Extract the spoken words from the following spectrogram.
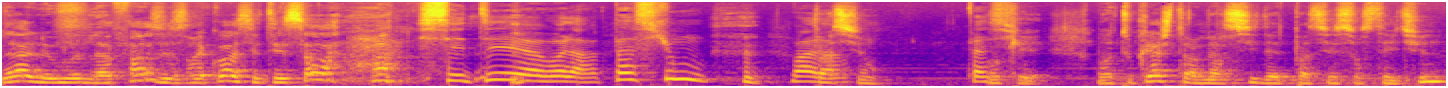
là, le mot de la fin, ce serait quoi? C'était ça? C'était, euh, voilà, passion. Voilà. Passion. Ok. en tout cas, je te remercie d'être passé sur Stay Tune.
